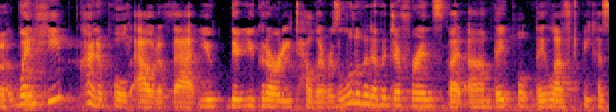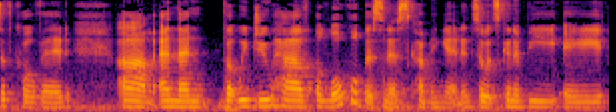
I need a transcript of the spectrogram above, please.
Um, when he kind of pulled out of that, you there, you could already tell there was a little bit of a difference, but um, they pulled they left because of COVID, um, and then but we do have a local business coming in, and so it's going to be a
